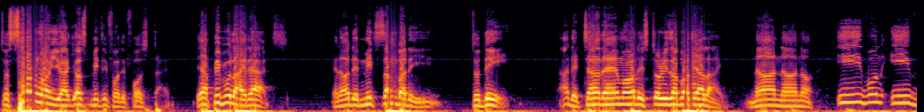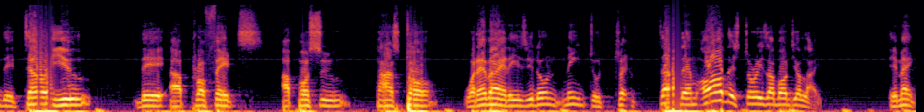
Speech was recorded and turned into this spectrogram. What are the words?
to someone you are just meeting for the first time. There are people like that. You know, they meet somebody today and they tell them all the stories about their life. No, no, no. Even if they tell you they are prophets, apostle, pastor, whatever it is, you don't need to tra- tell them all the stories about your life. Amen.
